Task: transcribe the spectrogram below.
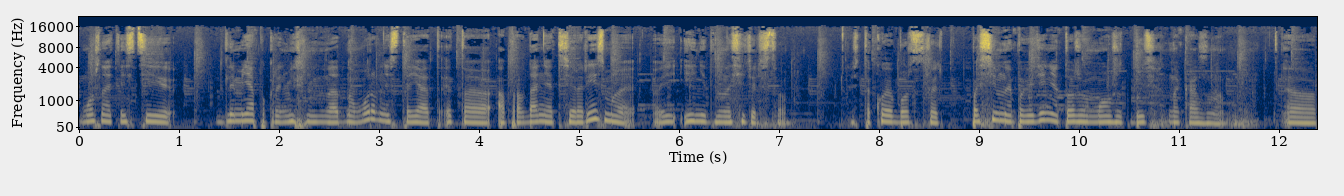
можно отнести для меня, по крайней мере, не на одном уровне стоят. Это оправдание терроризма и, недоносительство. То есть такое, можно сказать, пассивное поведение тоже может быть наказано. Э,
